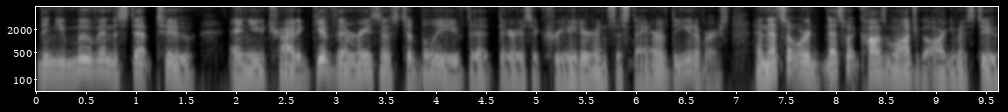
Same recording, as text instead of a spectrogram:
then you move into step two and you try to give them reasons to believe that there is a creator and sustainer of the universe. And that's what we're that's what cosmological arguments do.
